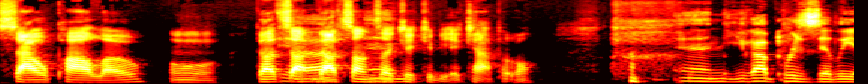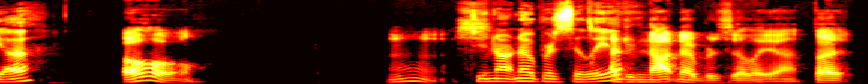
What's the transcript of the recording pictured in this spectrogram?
Sao Paulo. Oh, that sounds Yeah, that sounds like it could be a capital. and you got Brasilia. Oh. Mm. Do you not know Brasilia? I do not know Brasilia, but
